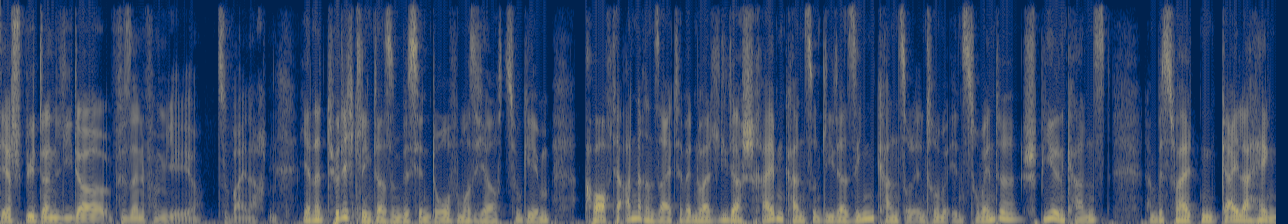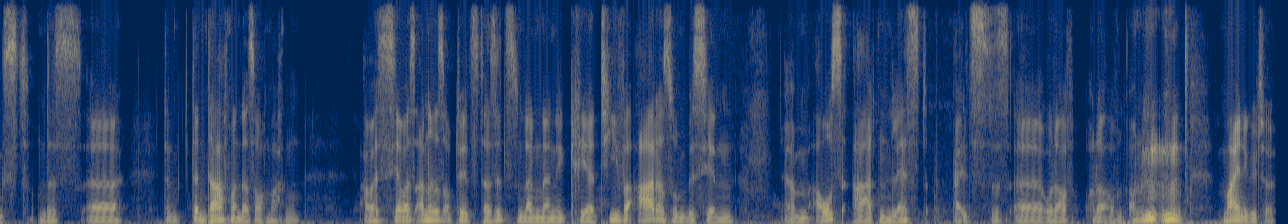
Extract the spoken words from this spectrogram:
der spielt dann Lieder für seine Familie zu Weihnachten. ja, natürlich klingt das ein bisschen doof, muss ich ja auch zugeben. Aber auf der anderen Seite, wenn du halt Lieder schreiben kannst und Lieder singen kannst und Instrumente spielen kannst, dann bist du halt ein geiler Hengst. Und das, äh, dann, dann darf man das auch machen. Aber es ist ja was anderes, ob du jetzt da sitzt und dann deine kreative Ader so ein bisschen ähm, ausarten lässt, als das, äh, oder auf, oder auf, meine Güte.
